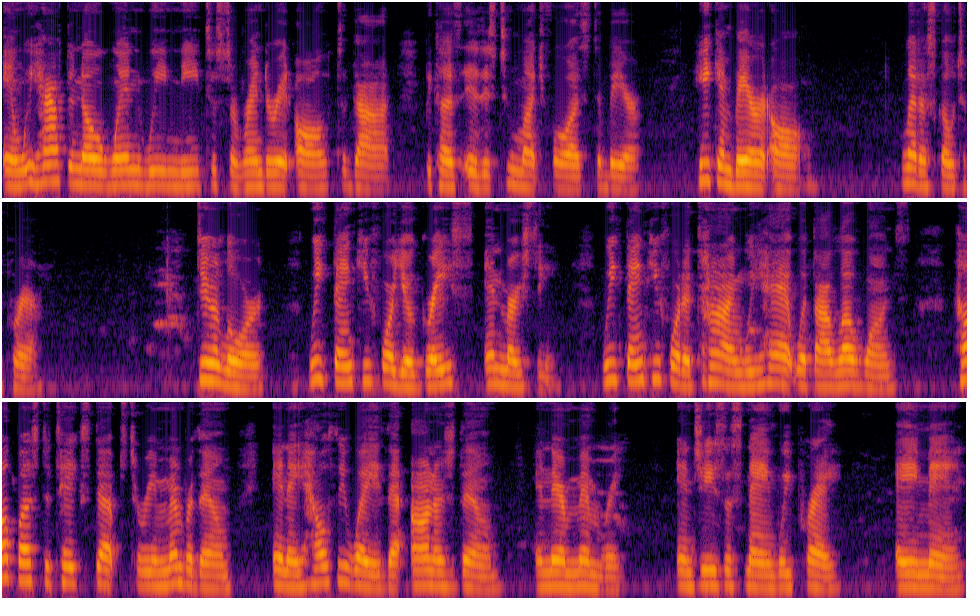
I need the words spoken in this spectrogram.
and we have to know when we need to surrender it all to God because it is too much for us to bear. He can bear it all. Let us go to prayer. Dear Lord, we thank you for your grace and mercy. We thank you for the time we had with our loved ones. Help us to take steps to remember them in a healthy way that honors them in their memory. In Jesus' name we pray. Amen.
